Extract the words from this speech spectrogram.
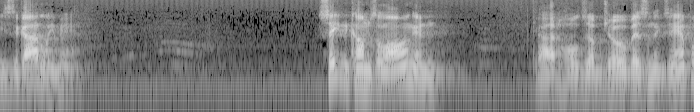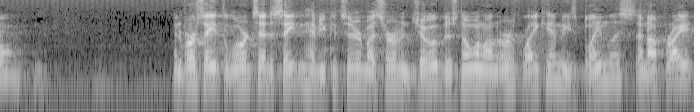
He's the godly man. Satan comes along and God holds up Job as an example. In verse 8, the Lord said to Satan, Have you considered my servant Job? There's no one on earth like him. He's blameless and upright,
